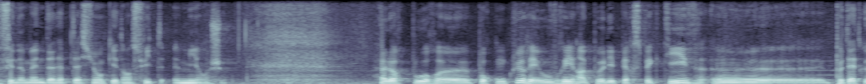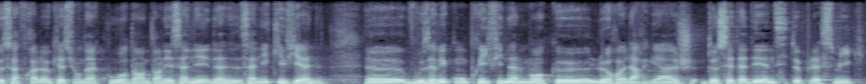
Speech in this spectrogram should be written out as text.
phénomène d'adaptation qui est ensuite mis en jeu. Alors pour, euh, pour, conclure et ouvrir un peu les perspectives, euh, peut-être que ça fera l'occasion d'un cours dans, les, années, qui viennent, euh, vous avez compris finalement que le relargage de cet ADN cytoplasmique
